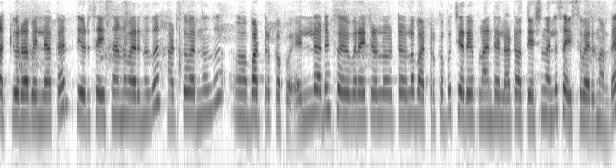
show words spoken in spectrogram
സക്യൂറ ബെല്ലാക്കൻ സൈസാണ് സൈസ് ആണ് വരുന്നത്. അടുത്ത വരുന്നത് ബട്ടർ കപ്പ് എല്ലാവരുടെയും ഫേവറേറ്റ് ഉള്ള ബട്ടർ കപ്പ് ചെറിയ പ്ലാന്റ് അല്ലാട്ടോ അത്യാവശ്യം നല്ല സൈസ് വരുന്നുണ്ട്.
